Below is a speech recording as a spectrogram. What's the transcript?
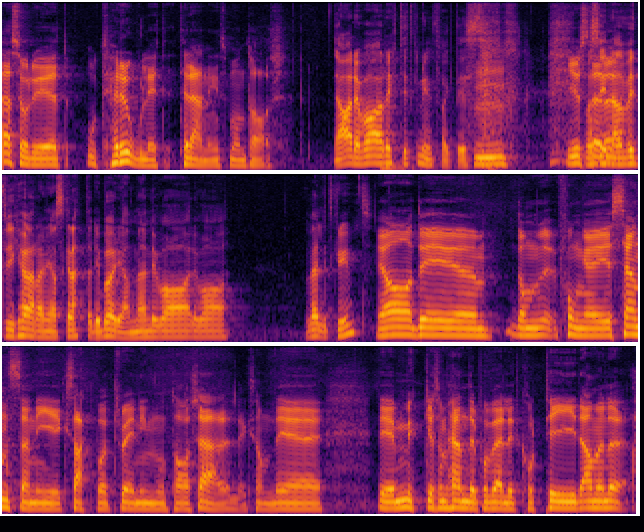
Där såg du ju ett otroligt träningsmontage. Ja, det var riktigt grymt faktiskt. Just Vad synd att vi inte fick höra när jag skrattade i början, men det var, det var väldigt grymt. Ja, det de fångar ju essensen i exakt vad ett training-montage är. Liksom. Det, är, det är mycket som händer på väldigt kort tid. Ja, men, ah,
